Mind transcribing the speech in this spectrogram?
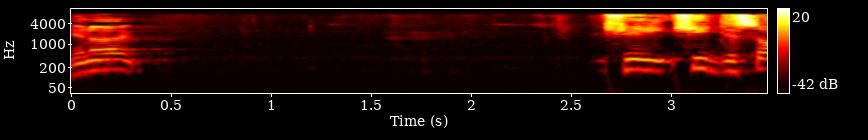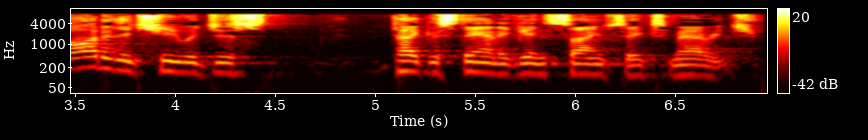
You know, she, she decided that she would just take a stand against same-sex marriage.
